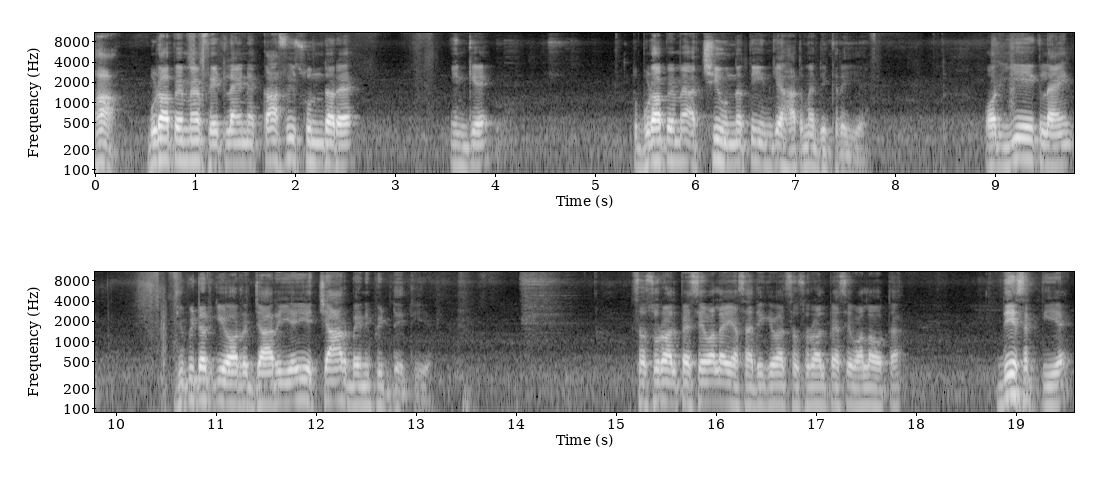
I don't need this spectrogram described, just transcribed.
हाँ बुढ़ापे में फेट लाइन है, काफ़ी सुंदर है इनके। तो बुढ़ापे में अच्छी उन्नति इनके हाथ में दिख रही है। और ये एक लाइन जुपिटर की ओर जा रही है, ये चार बेनिफिट देती है। ससुराल पैसे वाला या शादी के बाद ससुराल पैसे वाला होता है। दे सकती है।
